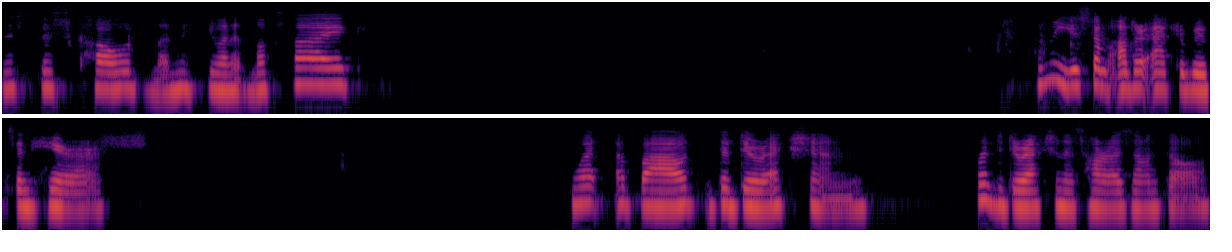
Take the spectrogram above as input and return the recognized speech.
this this code, let me see what it looks like. Let me use some other attributes in here. What about the direction? Well, the direction is horizontal.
